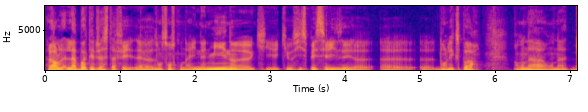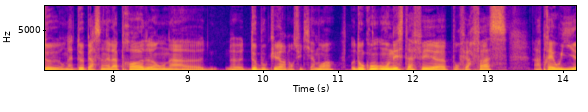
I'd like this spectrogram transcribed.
Alors la boîte est déjà staffée, euh, dans le sens qu'on a une admin euh, qui, est, qui est aussi spécialisée dans l'export. On a, on, a deux, on a deux personnes à la prod, on a deux bookers, et ensuite il y a moi. Donc on, on est staffé pour faire face. Après oui,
